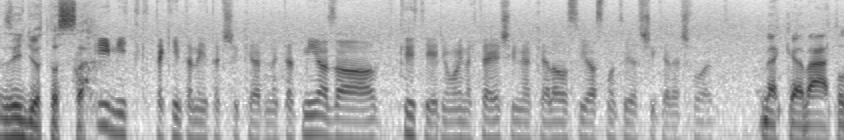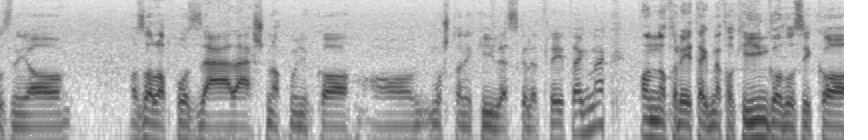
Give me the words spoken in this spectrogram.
Ez így jött össze. Én mit tekintenétek sikernek? Tehát mi az a kritérium, aminek teljesülnie kell ahhoz, hogy azt mondod, hogy ez sikeres volt? Meg kell változni a, az alaphozzáállásnak mondjuk a, a mostani kiilleszkedett rétegnek. Annak a rétegnek, aki ingadozik a,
